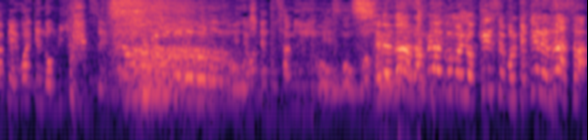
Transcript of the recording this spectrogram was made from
Rapea igual que en 2015. Que te voten tus amiguitos. Es verdad, rapea como en los 15 porque tiene raza,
